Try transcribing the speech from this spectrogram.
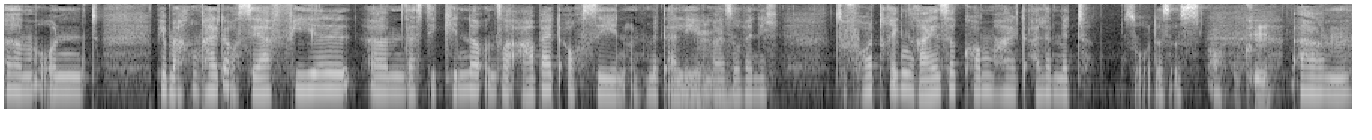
Ähm, und wir machen halt auch sehr viel, ähm, dass die Kinder unsere Arbeit auch sehen und miterleben. Mhm. Also wenn ich zu Vorträgen reise, kommen halt alle mit. So, das ist oh, okay. ähm,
